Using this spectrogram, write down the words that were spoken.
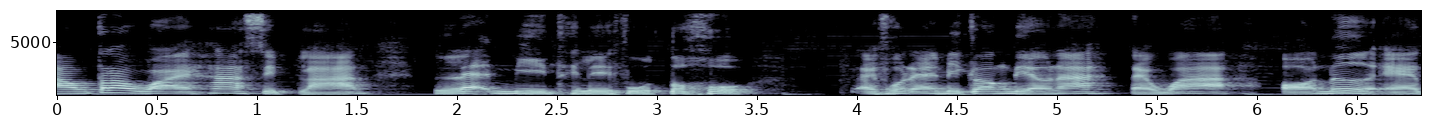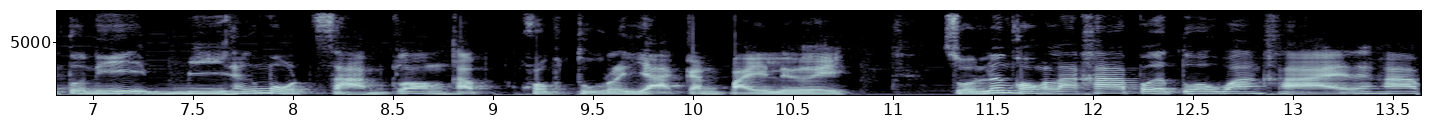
อัลตร้าไว50 ล้าน และมีเทเลโฟโต้ iPhone Air มีกล้องเดียวนะ แต่ว่า Honor Air ตัวนี้มีทั้งหมด 3 กล้องครับ ครบทุกระยะกันไปเลย ส่วนเรื่องของราคาเปิดตัววางขายนะครับ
